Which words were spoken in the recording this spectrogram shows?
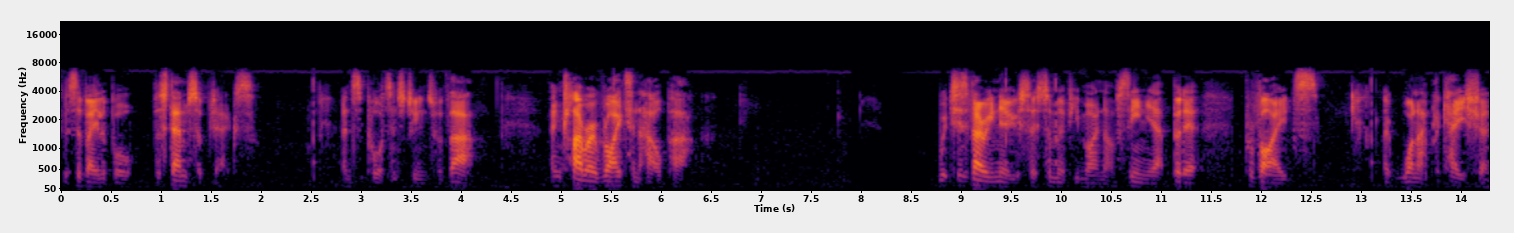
that's available for STEM subjects and supporting students with that. And Claro Writing Helper, which is very new, so some of you might not have seen yet, but it provides like one application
